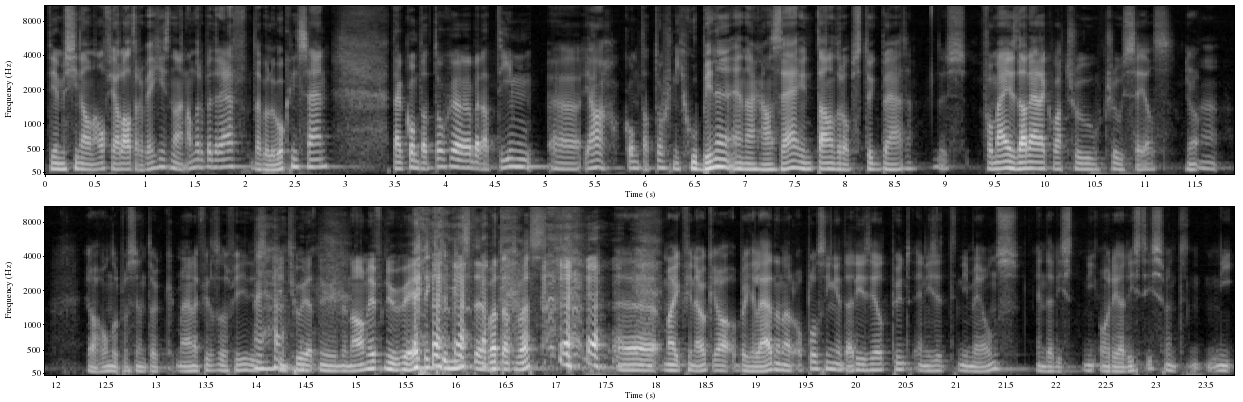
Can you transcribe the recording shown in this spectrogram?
die misschien al een half jaar later weg is naar een ander bedrijf, dat willen we ook niet zijn. Dan komt dat toch uh, bij dat team uh, ja, komt dat toch niet goed binnen en dan gaan zij hun tanden erop stuk bijten. Dus voor mij is dat eigenlijk wat true, true sales. Ja. ja, 100% ook mijn filosofie. Dus ik vind het goed dat nu de naam heeft. Nu weet ik tenminste wat dat was. Uh, maar ik vind ook, ja, begeleiden naar oplossingen, dat is heel het punt. En is het niet met ons, en dat is niet onrealistisch, want niet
